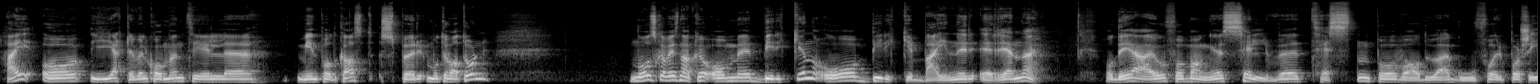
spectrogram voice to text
Hei og hjertelig velkommen til eh, min podkast Spør motivatoren. Nå skal vi snakke om Birken og Birkebeinerrennet. Og det er jo for mange selve testen på hva du er god for på ski.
